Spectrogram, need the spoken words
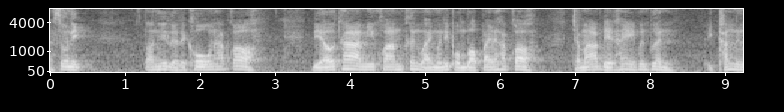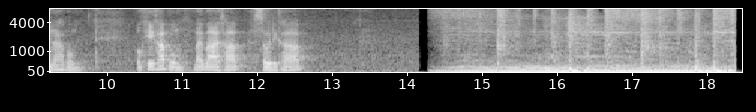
โซนิกตอนนี้เหลือแต่โครงนะครับก็ เดี๋ยวถ้ามีความเคลื่อนไหวเหมือนที่ผมบอกไปนะครับ ก็จะมาอัปเดตให้เพื่อนๆอีกครั้งหนึ่งนะครับผม โอเคครับผม บ๊ายบายครับ สวัสดีครับ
